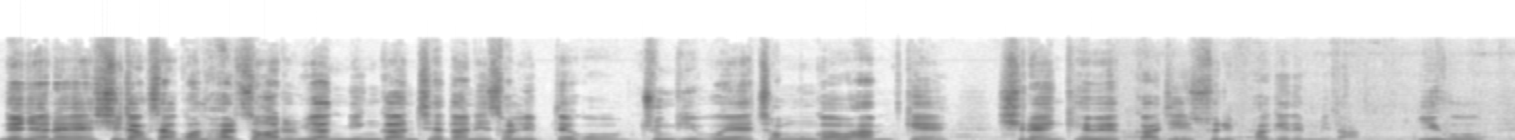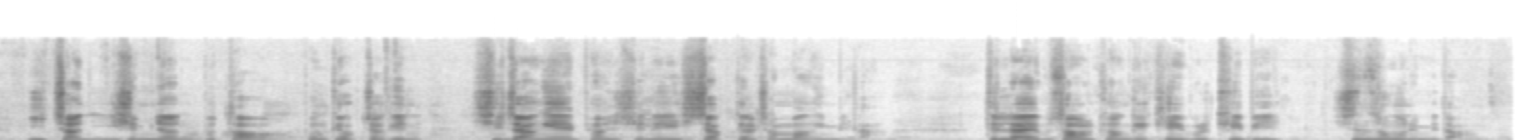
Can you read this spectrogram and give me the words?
내년에 시장상권 활성화를 위한 민간 재단이 설립되고 중기부의 전문가와 함께 실행 계획까지 수립하게 됩니다. 이후 2020년부터 본격적인 시장의 변신이 시작될 전망입니다. 딜라이브 서울 경기 케이블 TV 신승훈입니다.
